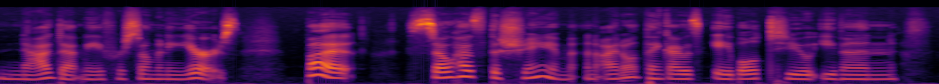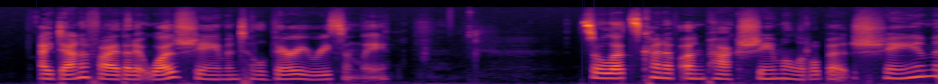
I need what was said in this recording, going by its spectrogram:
nagged at me for so many years. But so has the shame. And I don't think I was able to even identify that it was shame until very recently. So let's kind of unpack shame a little bit. Shame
